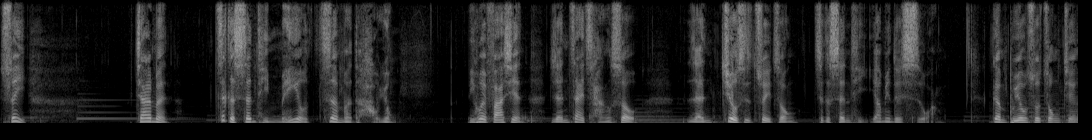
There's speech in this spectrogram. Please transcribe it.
所以，家人们。这个身体没有这么的好用，你会发现，人在长寿，人就是最终这个身体要面对死亡，更不用说中间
